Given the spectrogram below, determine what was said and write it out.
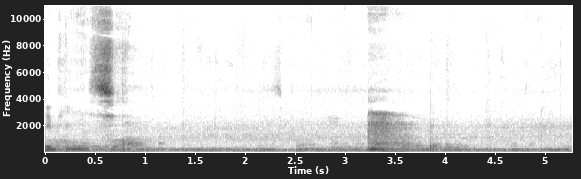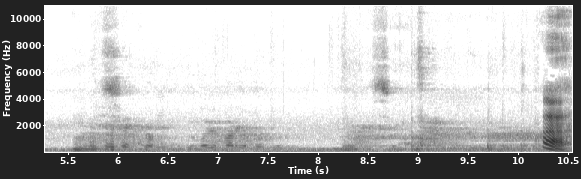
E dieci. Undici. Dodici. Ah,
